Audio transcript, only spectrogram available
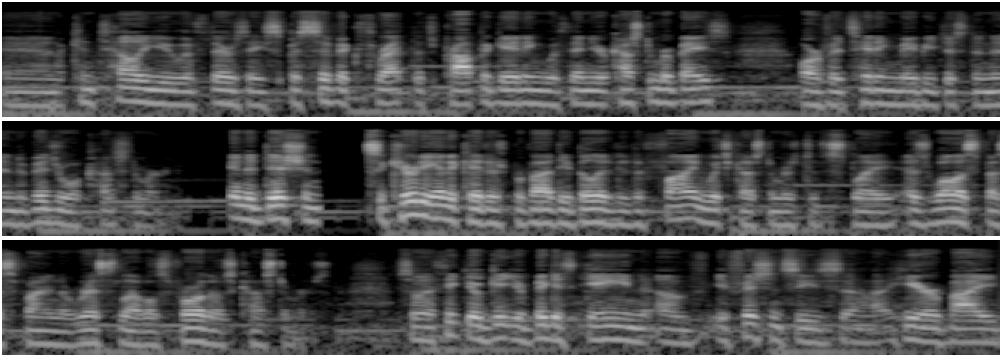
and can tell you if there's a specific threat that's propagating within your customer base or if it's hitting maybe just an individual customer. In addition, security indicators provide the ability to define which customers to display as well as specifying the risk levels for those customers. So I think you'll get your biggest gain of efficiencies uh, here by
